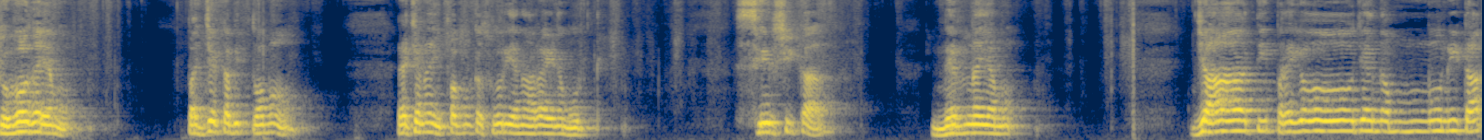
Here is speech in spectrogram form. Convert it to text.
శుభోదయము. పద్య కవిత్వము రచన ఇప్పకుంట సూర్యనారాయణమూర్తి. శీర్షిక నిర్ణయము. జాతి ప్రయోజనమునిట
